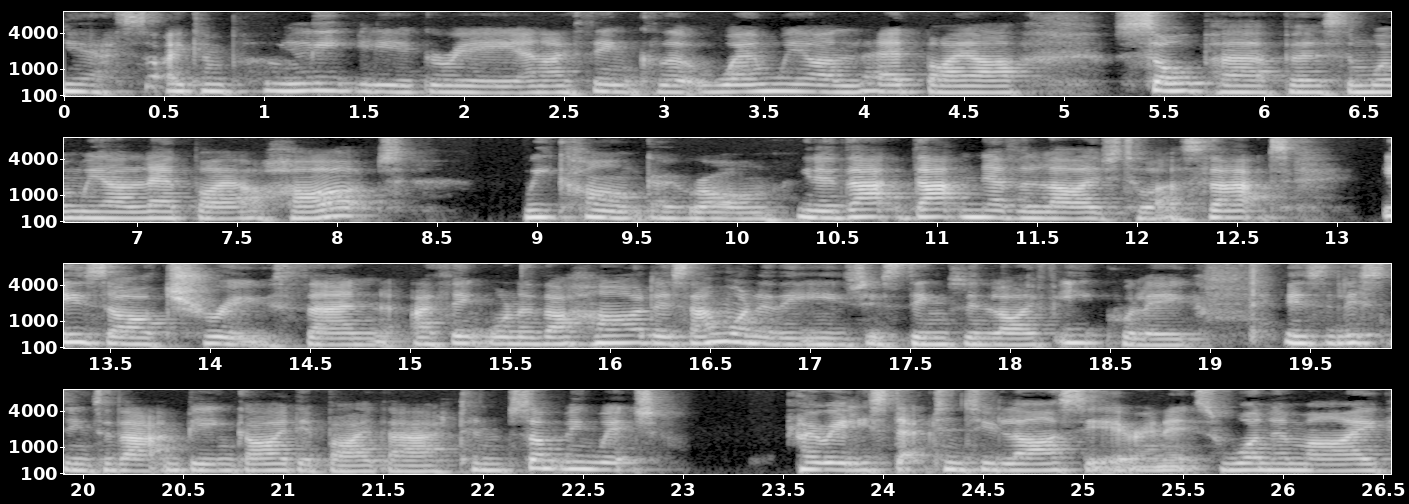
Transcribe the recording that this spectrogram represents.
Yes, I completely agree. And I think that when we are led by our soul purpose and when we are led by our heart, we can't go wrong. You know, that that never lies to us. That is our truth. And I think one of the hardest and one of the easiest things in life equally is listening to that and being guided by that. And something which I really stepped into last year, and it's one of my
